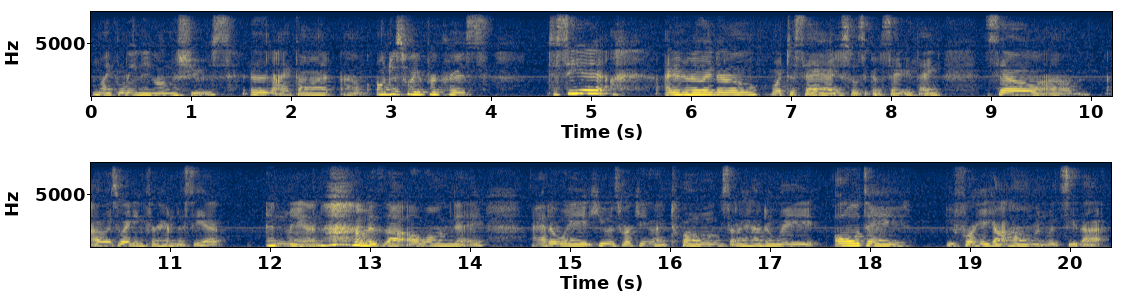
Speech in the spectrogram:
like leaning on the shoes. And I thought, um, I'll just wait for Chris to see it. I didn't really know what to say, I just wasn't going to say anything. So um, I was waiting for him to see it. And man, was that a long day. I had to wait. He was working like 12s, and I had to wait all day before he got home and would see that.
